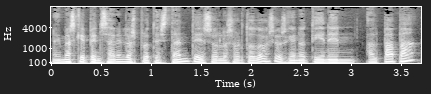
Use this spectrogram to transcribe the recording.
No hay más que pensar en los protestantes o los ortodoxos que no tienen al Papa.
